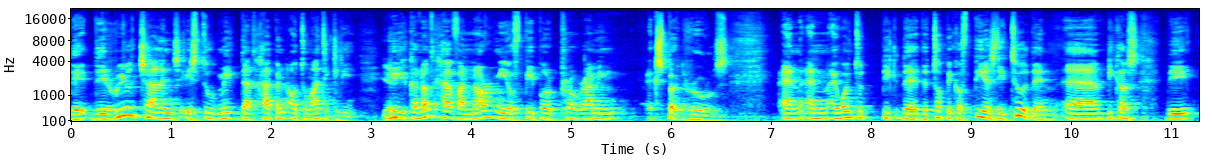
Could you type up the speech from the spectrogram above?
the, the real challenge is to make that happen automatically. You, you cannot have an army of people programming expert rules. And, and I want to pick the, the topic of PSD2 then, uh, because the,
